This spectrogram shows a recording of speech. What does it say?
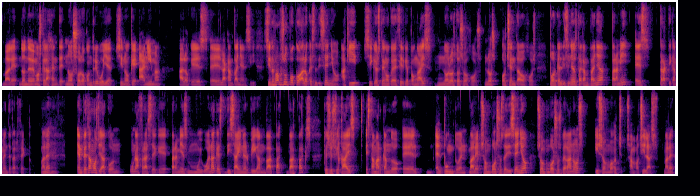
¿vale? Donde vemos que la gente no solo contribuye, sino que anima a lo que es eh, la campaña en sí. Si nos vamos un poco a lo que es el diseño, aquí sí que os tengo que decir que pongáis no los dos ojos, los 80 ojos, porque el diseño de esta campaña para mí es prácticamente perfecto, ¿vale? Empezamos ya con una frase que para mí es muy buena, que es Designer Vegan Backpacks, que si os fijáis está marcando el, punto en, vale, son bolsos de diseño, son bolsos veganos y son, mochilas, ¿vale?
